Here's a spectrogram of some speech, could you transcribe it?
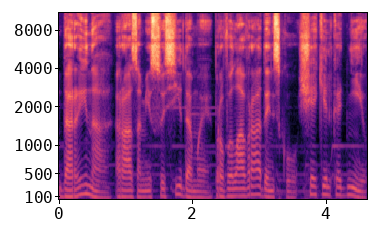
Дарина разом із сусідами провела в Раденську ще кілька днів.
